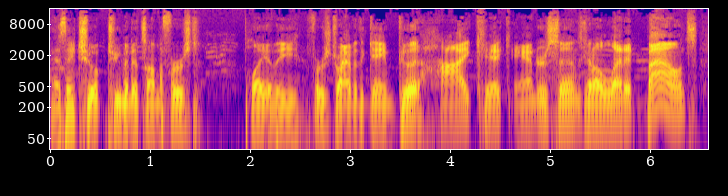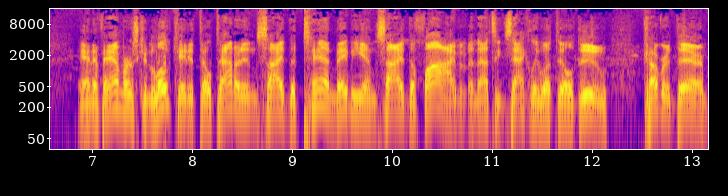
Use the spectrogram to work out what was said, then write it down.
As they chew up two minutes on the first play of the first drive of the game. Good high kick. Anderson's going to let it bounce. And if Amherst can locate it, they'll down it inside the 10, maybe inside the 5, and that's exactly what they'll do. Covered there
